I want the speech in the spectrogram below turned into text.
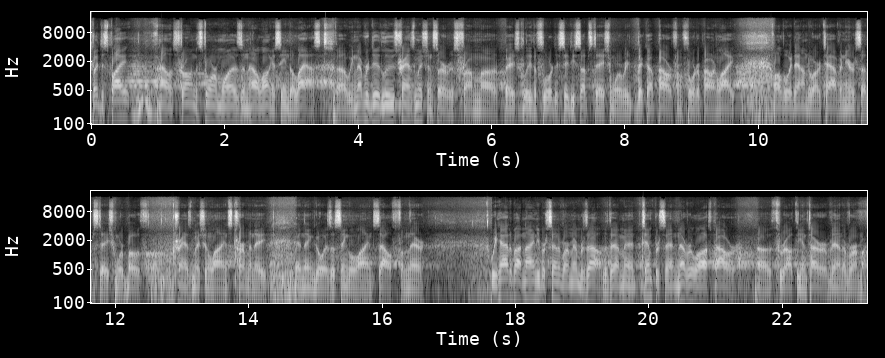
But despite how strong the storm was and how long it seemed to last, uh, we never did lose transmission service from uh, basically the Florida City substation where we pick up power from Florida Power and Light all the way down to our Tavernier substation where both transmission lines terminate and then go as a single line south from there. We had about 90% of our members out, but that meant 10% never lost power uh, throughout the entire event of Irma.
